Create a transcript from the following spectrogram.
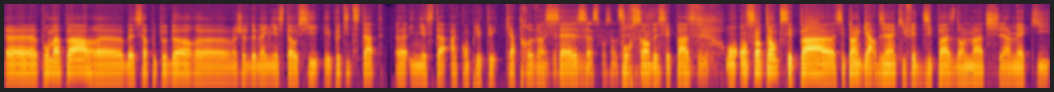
Euh, pour ma part, euh, ben, Saputo d'or, euh, je le donner à Iniesta aussi. Et petite stat, Iniesta a complété 96 96% de ses passes. On, on s'entend que c'est pas c'est pas un gardien qui fait 10 passes dans le match, c'est un mec qui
